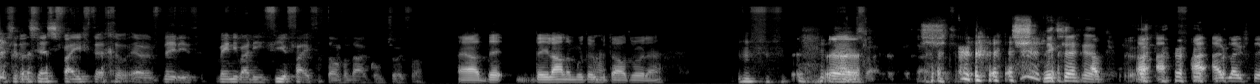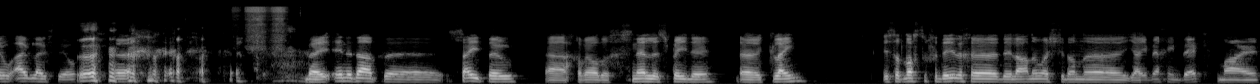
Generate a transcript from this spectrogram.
als je dan 6,50, eh, weet niet, ik weet niet waar die 4,50 dan vandaan komt, soort van. Ja, de, Delano moet ook betaald worden. Ja, dat Niks zeggen. hij, hij- hij- hij blijft stil, hij blijft stil. Eh, nee, inderdaad, eh, Saito, ja, geweldig. Snelle speler, eh, klein. Is dat lastig verdedigen, Delano, als je dan, ja, je bent geen back, maar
